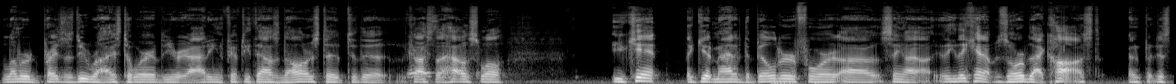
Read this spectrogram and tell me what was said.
lumber prices do rise to where you're adding fifty thousand dollars to to the cost of the house, well, you can't like, get mad at the builder for uh, saying uh, they can't absorb that cost and just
